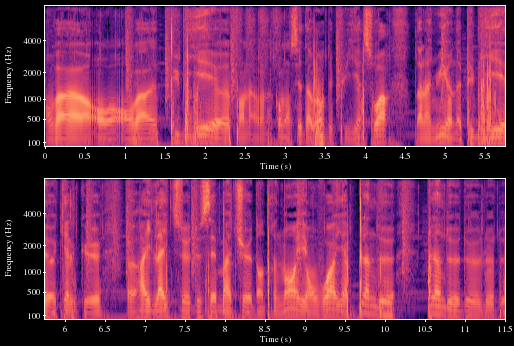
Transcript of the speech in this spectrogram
On va, on, va publier. euh, on, a, commencé d'abord depuis hier soir, dans la nuit, on a publié euh, quelques euh, highlights de ces matchs d'entraînement et on voit il y a plein de plein de, de, de, de-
